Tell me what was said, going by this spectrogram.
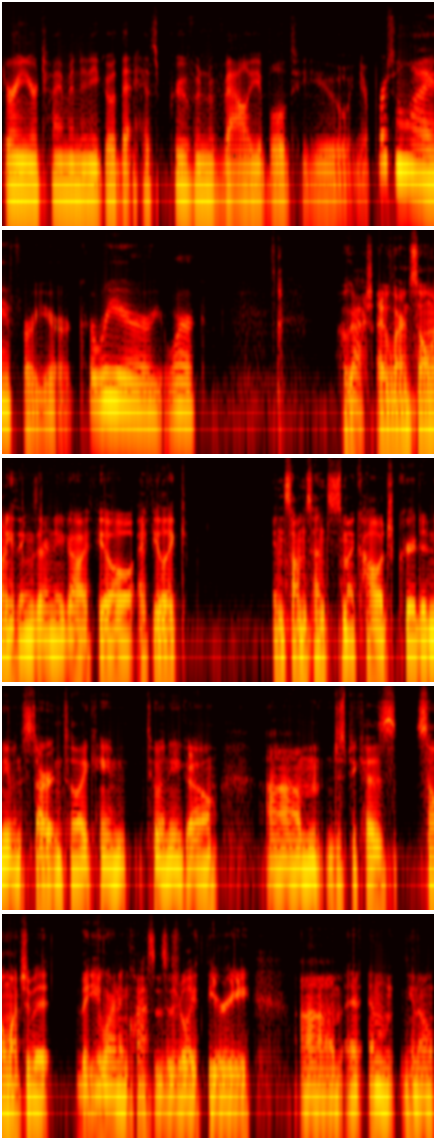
during your time in Inigo that has proven valuable to you in your personal life or your career your work oh gosh, I've learned so many things at Inigo. I feel I feel like in some senses my college career didn't even start until I came to Inigo. Um, just because so much of it that you learn in classes is really theory. Um, and, and, you know,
